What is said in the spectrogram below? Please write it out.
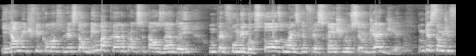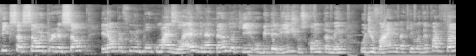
E realmente fica uma sugestão bem bacana para você estar tá usando aí um perfume gostoso, mais refrescante no seu dia a dia. Em questão de fixação e projeção, ele é um perfume um pouco mais leve, né? Tanto aqui o Be Delicious como também o Divine da Queima de Parfum.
